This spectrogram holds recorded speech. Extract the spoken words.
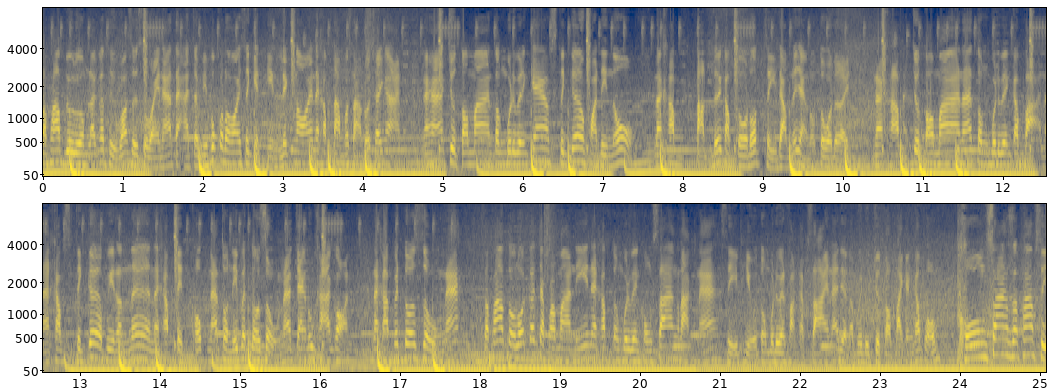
สภาพโดยรวมแล้วก็ถือว่าสวยๆนะ แต่อาจจะมีพวกรอยสะเก็ดหินเล็กน้อยนะครับตามภาษารถใช้งานนะฮะจุดต่อมาตรงบริเวณแก้มสติกเกอร์ฟาติโนนะครับตัดด้วยกับตัวรถสีดำได้อย่างลงตัวเลยนะครับจุดต่อมานะตรงบริเวณกระบะนะครับสติกเกอร์พีรันเนอร์นะครับติดครบนะตัวนี้เป็นตัวสูงนะแจ้งลูกค้าก่อนนะครับเป็นตัวสูงนะ สภาพตัวรถก็จะประมาณนี้นะครับตรงบริเวณโครงสร้างหลักนะ สีผิวตรงบริเวณฝั่งแถบซ้ายนะเดี๋ยวเราไปดูจุดต่อไปกันครับผมโครงสร้างสภาพสี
